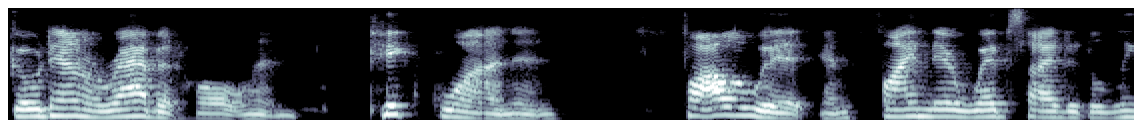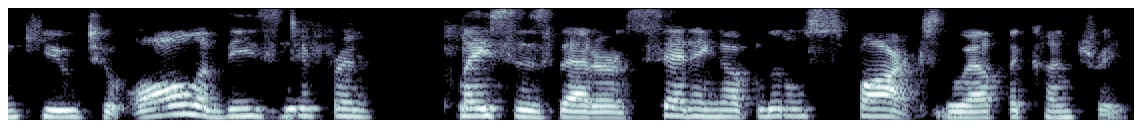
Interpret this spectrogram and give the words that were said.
go down a rabbit hole and pick one and follow it and find their website. It'll link you to all of these different places that are setting up little sparks throughout the country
